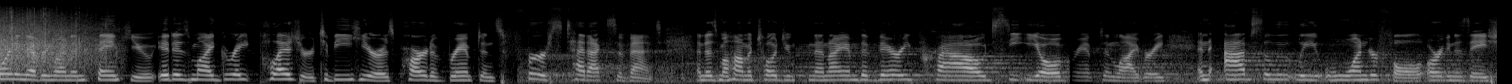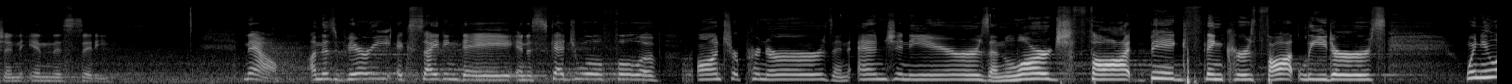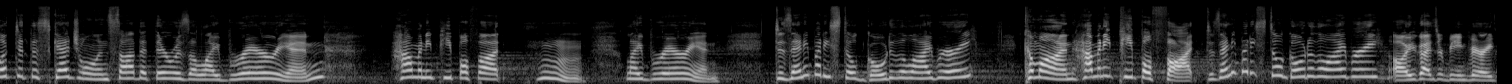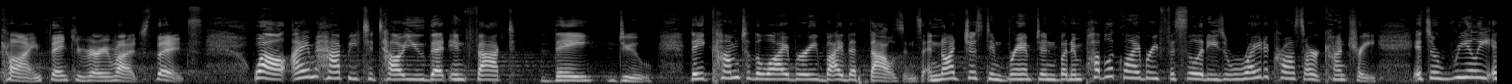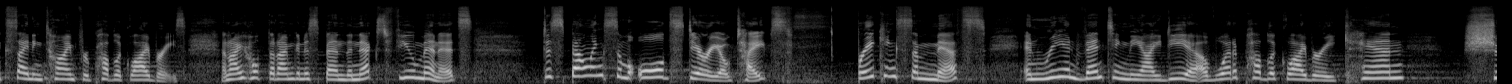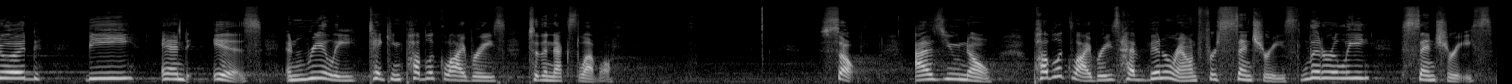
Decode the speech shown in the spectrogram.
morning, everyone, and thank you. It is my great pleasure to be here as part of Brampton's first TEDx event. And as Mohammed told you, and I am the very proud CEO of Brampton Library, an absolutely wonderful organization in this city. Now, on this very exciting day in a schedule full of entrepreneurs and engineers and large thought, big thinkers, thought leaders, when you looked at the schedule and saw that there was a librarian, how many people thought, hmm, librarian? Does anybody still go to the library? Come on, how many people thought, does anybody still go to the library? Oh, you guys are being very kind. Thank you very much. Thanks. Well, I'm happy to tell you that, in fact, they do. They come to the library by the thousands, and not just in Brampton, but in public library facilities right across our country. It's a really exciting time for public libraries, and I hope that I'm going to spend the next few minutes dispelling some old stereotypes, breaking some myths, and reinventing the idea of what a public library can, should be, and is, and really taking public libraries to the next level. So, as you know, public libraries have been around for centuries, literally centuries.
